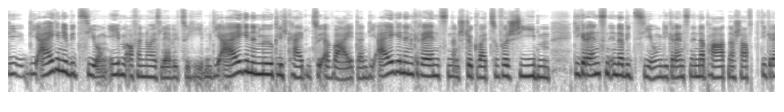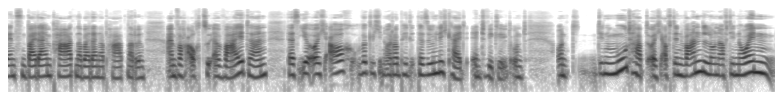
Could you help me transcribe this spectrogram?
die, die eigene Beziehung eben auf ein neues Level zu heben, die eigenen Möglichkeiten zu erweitern, die eigenen Grenzen ein Stück weit zu verschieben, die Grenzen in der Beziehung, die Grenzen in der Partnerschaft, die Grenzen bei deinem Partner, bei deiner Partnerin einfach auch zu erweitern, dass ihr euch auch wirklich in eurer Persönlichkeit entwickelt und, und den Mut habt, euch auf den Wandel und auf die neuen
